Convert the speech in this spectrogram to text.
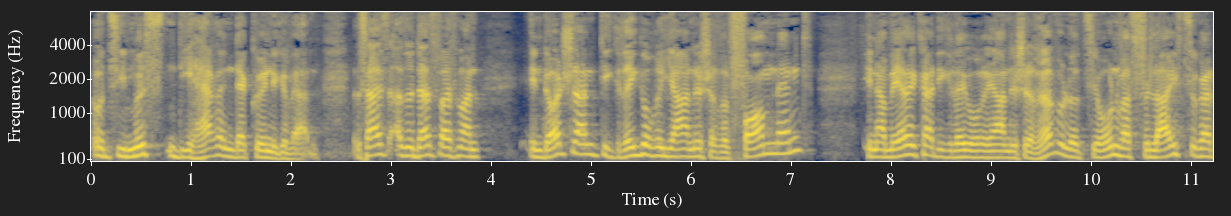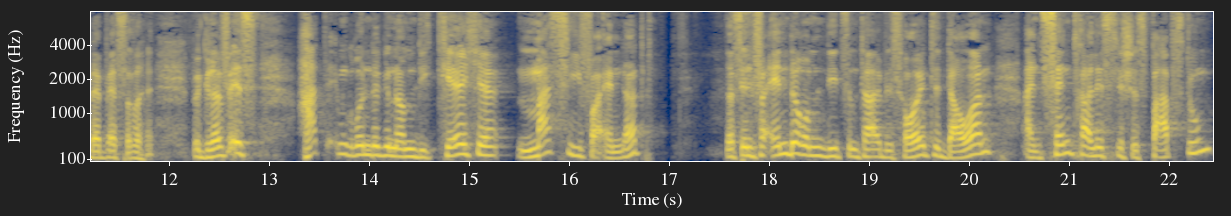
und sie müssten die Herrin der Könige werden. Das heißt also, das, was man in Deutschland die gregorianische Reform nennt, in Amerika die gregorianische Revolution, was vielleicht sogar der bessere Begriff ist, hat im Grunde genommen die Kirche massiv verändert. Das sind Veränderungen, die zum Teil bis heute dauern. Ein zentralistisches Papsttum,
